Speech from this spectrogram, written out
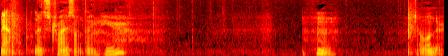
Now, let's try something here. Hmm. I wonder.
